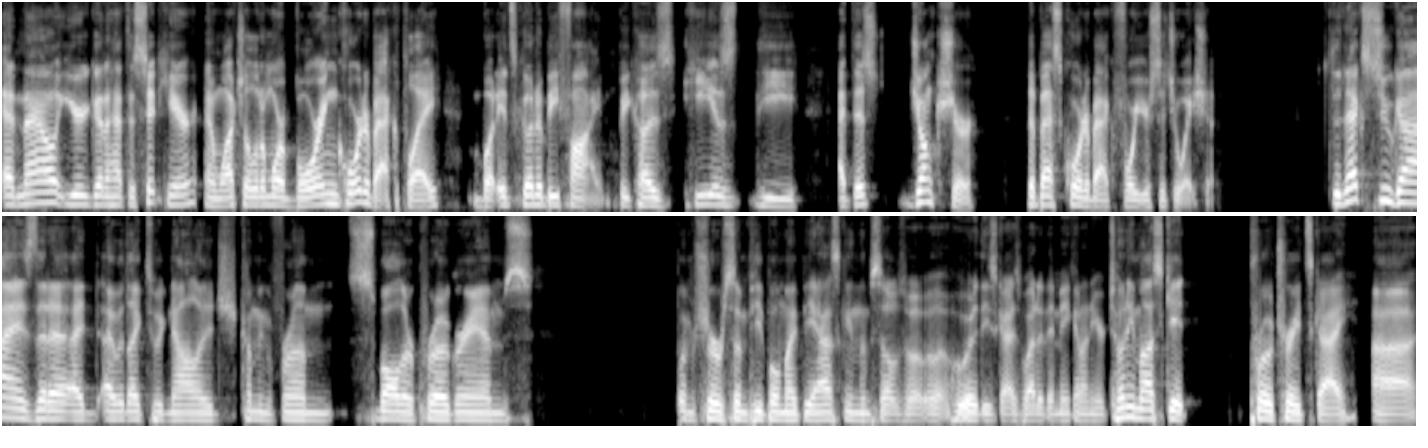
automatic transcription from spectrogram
and now you're going to have to sit here and watch a little more boring quarterback play, but it's going to be fine because he is the at this juncture the best quarterback for your situation the next two guys that I, I would like to acknowledge coming from smaller programs. I'm sure some people might be asking themselves, who are these guys? Why did they make it on here? Tony Muskett, pro traits guy, uh,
